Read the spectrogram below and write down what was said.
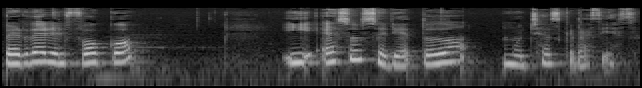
perder el foco. Y eso sería todo. Muchas gracias.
